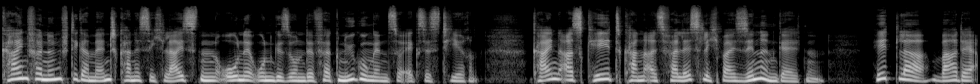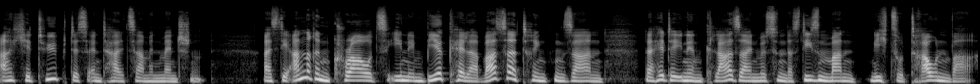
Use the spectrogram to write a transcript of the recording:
Kein vernünftiger Mensch kann es sich leisten, ohne ungesunde Vergnügungen zu existieren. Kein Asket kann als verlässlich bei Sinnen gelten. Hitler war der Archetyp des enthaltsamen Menschen. Als die anderen Crowds ihn im Bierkeller Wasser trinken sahen, da hätte ihnen klar sein müssen, dass diesem Mann nicht zu trauen war.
